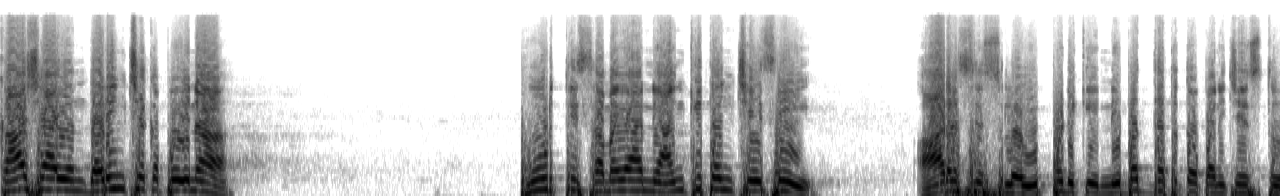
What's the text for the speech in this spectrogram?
కాషాయం ధరించకపోయినా పూర్తి సమయాన్ని అంకితం చేసి ఆర్ఎస్ఎస్లో ఇప్పటికీ నిబద్ధతతో పనిచేస్తూ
